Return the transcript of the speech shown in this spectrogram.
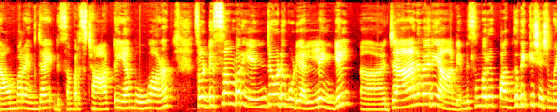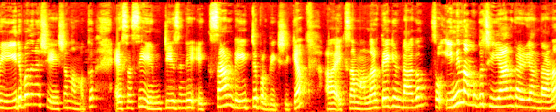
നവംബർ എൻഡായി ഡിസംബർ സ്റ്റാർട്ട് ചെയ്യാൻ പോവുകയാണ്. സോ ഡിസംബർ എൻഡോട് കൂടി അല്ലെങ്കിൽ ജാനുവരി ആദ്യം ഡിസംബർ ഒരു പകുതിക്ക് ശേഷം ഒരു ഇരുപതിന് ശേഷം നമുക്ക് S S C M T എസിന്റെ എക്സാം ഡേറ്റ് പ്രതീക്ഷിക്കാം. എക്സാം അന്നേരത്തേക്ക് ഉണ്ടാകും. സോ ഇനി നമുക്ക് ചെയ്യാൻ കഴിയുക എന്താണ്?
